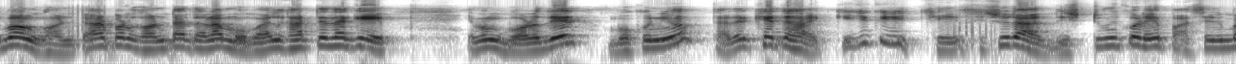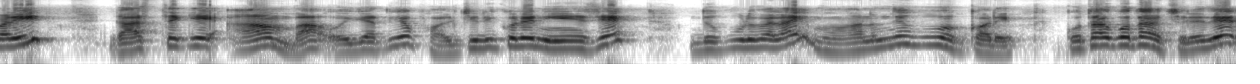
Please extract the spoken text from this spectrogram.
এবং ঘণ্টার পর ঘণ্টা তারা মোবাইল ঘাঁটতে থাকে এবং বড়দের বকনীয় তাদের খেতে হয়। কিছু কিছু শিশুরা দুষ্টুমি করে পাশের বাড়ির গাছ থেকে আম বা ওই জাতীয় ফল চুরি করে নিয়ে এসে দুপুরবেলায় মহানন্দে উপভোগ করে। কোথাও কোথাও ছেলেদের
